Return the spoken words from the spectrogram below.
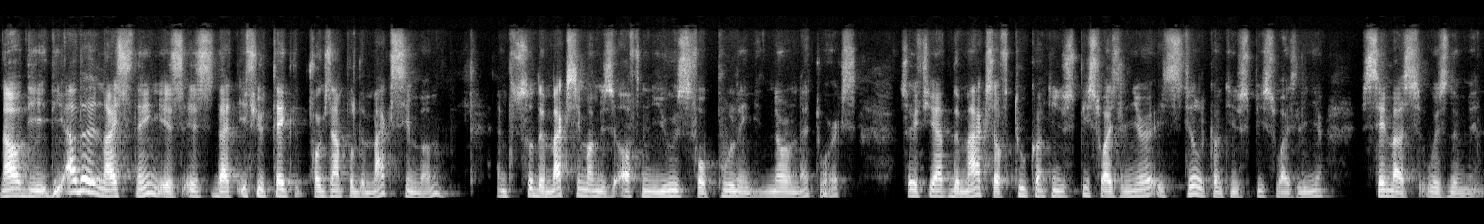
Now, the, the other nice thing is, is that if you take, for example, the maximum, and so the maximum is often used for pooling in neural networks. So if you have the max of two continuous piecewise linear, it's still continuous piecewise linear, same as with the min.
